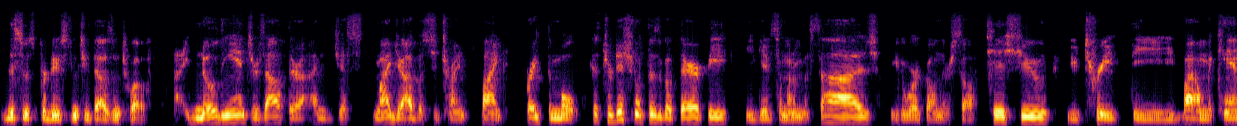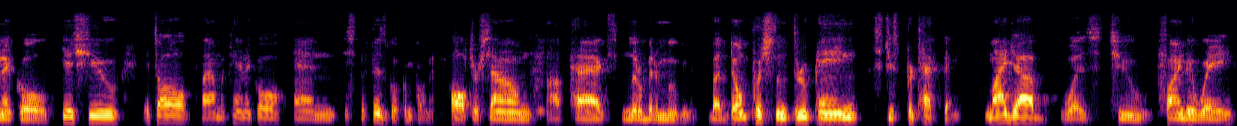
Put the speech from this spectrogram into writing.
This was produced in 2012. I know the answers out there. I'm just, my job was to try and find it, break the mold. Because traditional physical therapy, you give someone a massage, you work on their soft tissue, you treat the biomechanical issue. It's all biomechanical and just the physical component ultrasound, hot packs, a little bit of movement, but don't push them through pain. It's just protect them. My job was to find a way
